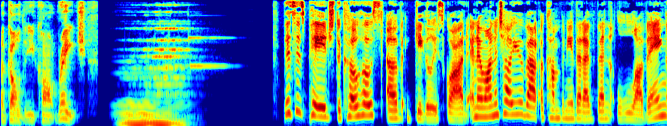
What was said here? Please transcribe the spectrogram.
a goal that you can't reach? This is Paige, the co-host of Giggly Squad, and I want to tell you about a company that I've been loving,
